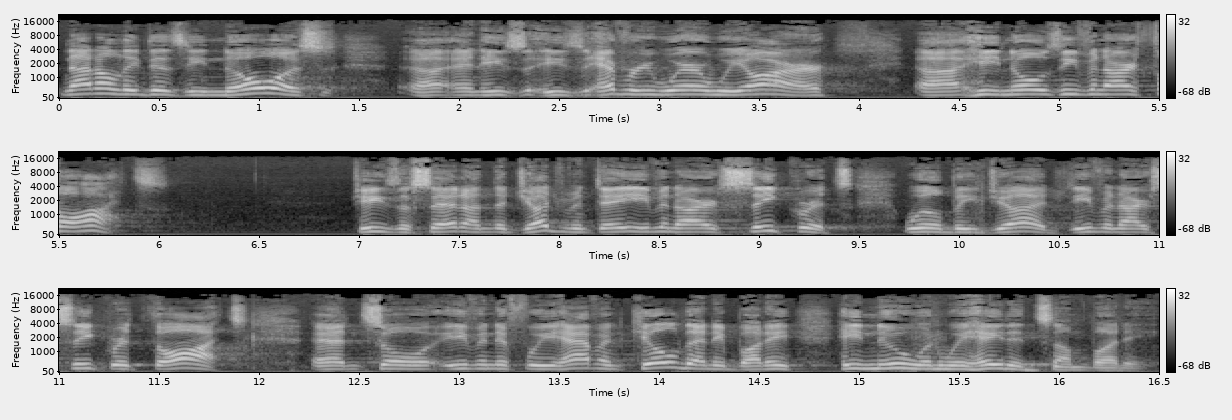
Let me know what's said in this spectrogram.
not only does he know us, and he's, he's everywhere we are, he knows even our thoughts. Jesus said on the judgment day, even our secrets will be judged, even our secret thoughts. And so, even if we haven't killed anybody, He knew when we hated somebody.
